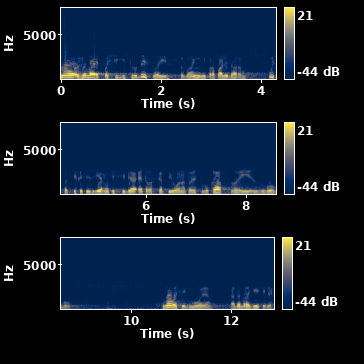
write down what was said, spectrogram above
кто желает пощадить труды свои, чтобы они не пропали даром, пусть поспешит извергнуть из себя этого скорпиона, то есть лукавство и злобу. Слово седьмое о добродетелях.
